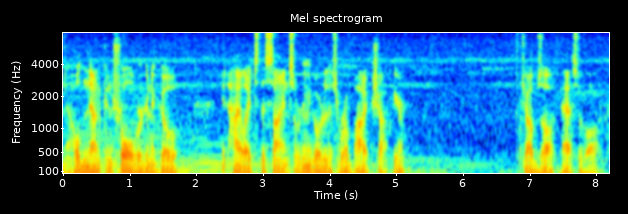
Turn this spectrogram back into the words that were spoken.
Now holding down control, we're going to go, it highlights the sign. So we're going to go to this robotic shop here. Jobs off, passive off.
